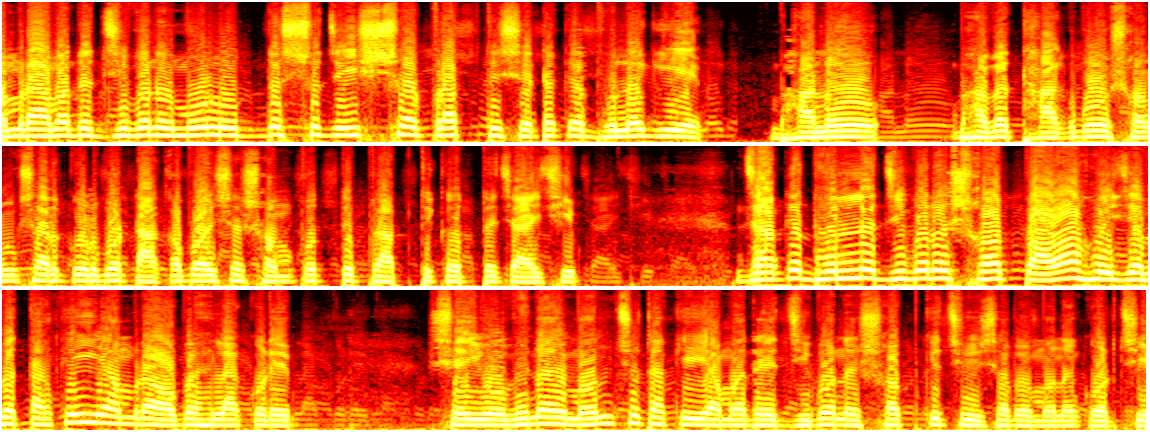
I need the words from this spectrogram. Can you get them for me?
আমরা আমাদের জীবনের মূল উদ্দেশ্য যে ঈশ্বর প্রাপ্তি, সেটাকে ভুলে গিয়ে ভালো ভাবে থাকব, সংসার করব টাকা পয়সা সম্পত্তি প্রাপ্তি করতে চাইছি। যাকে ধরলে জীবনে সব পাওয়া হয়ে যাবে, তাকেই আমরা অবহেলা করে সেই অভিনয় মঞ্চটাকেই আমাদের জীবনের সব কিছু হিসাবে মনে করছি।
